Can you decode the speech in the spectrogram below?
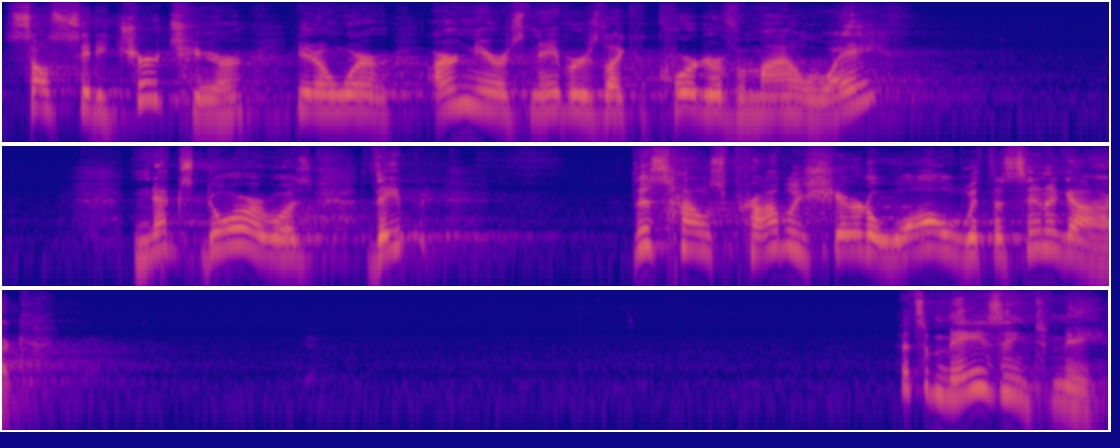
South City Church here, you know, where our nearest neighbor is like a quarter of a mile away. Next door was they this house probably shared a wall with the synagogue. That's amazing to me.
